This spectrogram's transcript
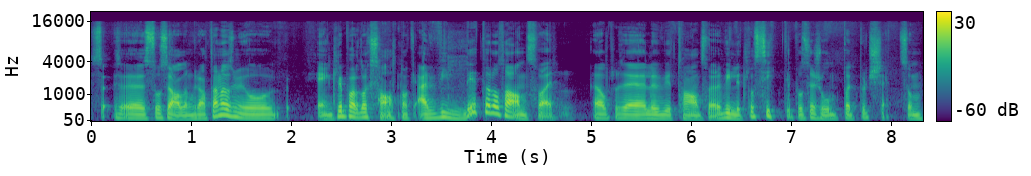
Sosialdemokraterne, som jo egentlig paradoksalt nok er villig til å ta ansvar, eller ta ansvar, er villig til å sitte i posisjon på et budsjett som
